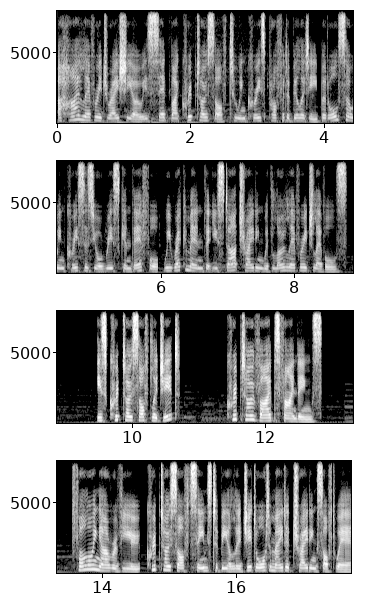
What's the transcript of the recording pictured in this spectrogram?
A high leverage ratio is said by CryptoSoft to increase profitability but also increases your risk and therefore, we recommend that you start trading with low leverage levels. Is CryptoSoft legit? Crypto Vibes Findings Following our review, CryptoSoft seems to be a legit automated trading software.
